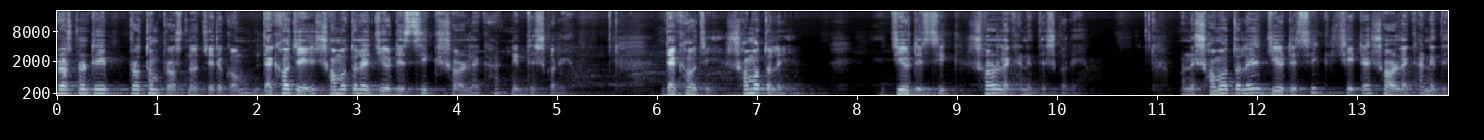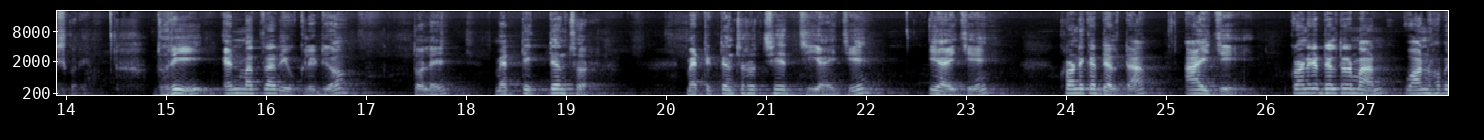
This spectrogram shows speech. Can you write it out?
প্রশ্নটি, প্রথম প্রশ্ন হচ্ছে এরকম, দেখাও যে সমতলে জিওডেসিক সরলেখা নির্দেশ করে। দেখাও যে সমতলে জিওডেসিক সরলেখা নির্দেশ করে। মানে সমতলে জিওডেসিক সেটা সরলেখা নির্দেশ করে। ধরি এন মাত্রার ইউক্লিডীয় তলে ম্যাট্রিক টেন্সর ম্যাট্রিক টেন্সর হচ্ছে জিআইজে এআইজে ক্রনিকার ডেল্টা আইজে ক্রনিকার ডেল্টার মান ওয়ান হবে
